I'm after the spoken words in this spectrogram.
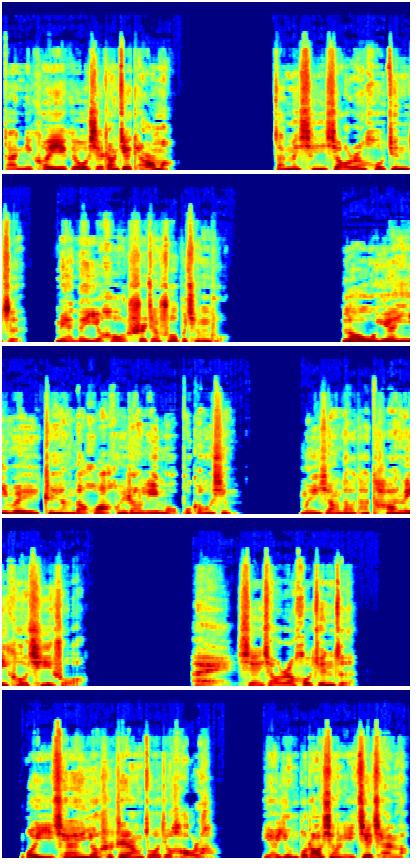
但你可以给我写张借条吗？咱们先小人后君子，免得以后事情说不清楚。”老吴原以为这样的话会让李某不高兴，没想到他叹了一口气说。哎，先小人后君子，我以前要是这样做就好了，也用不着向你借钱了。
